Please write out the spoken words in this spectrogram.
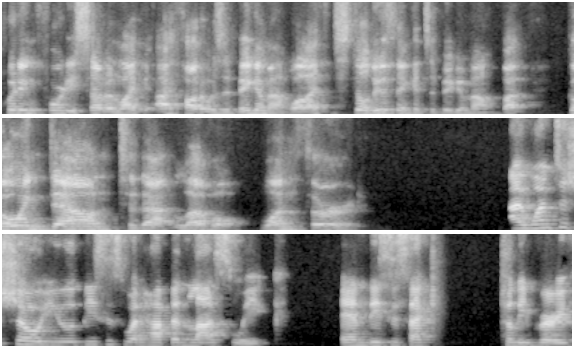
putting 47 like I thought it was a big amount. Well, I still do think it's a big amount, but going down to that level, one third. I want to show you, this is what happened last week. And this is actually very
